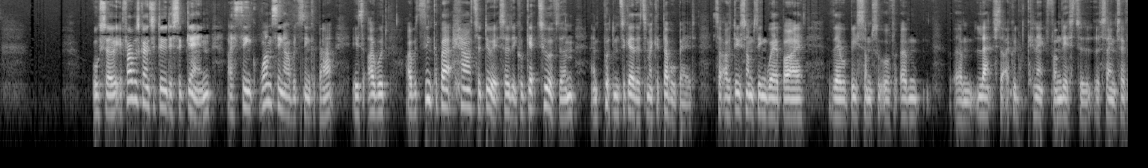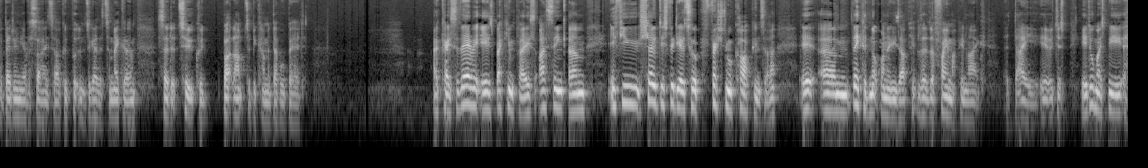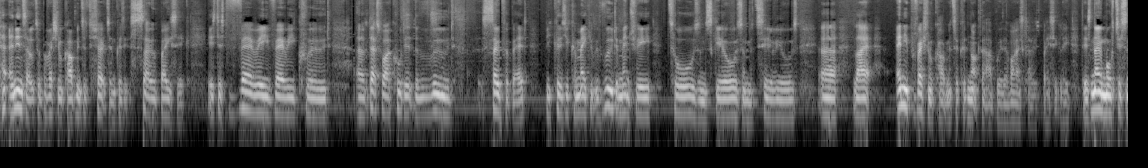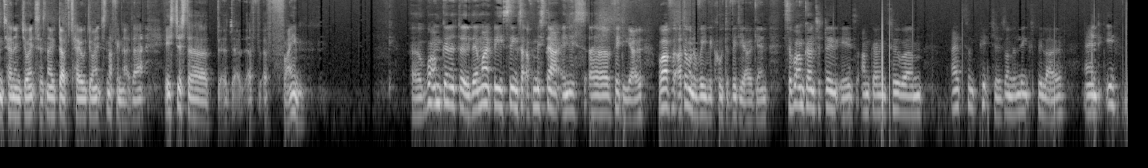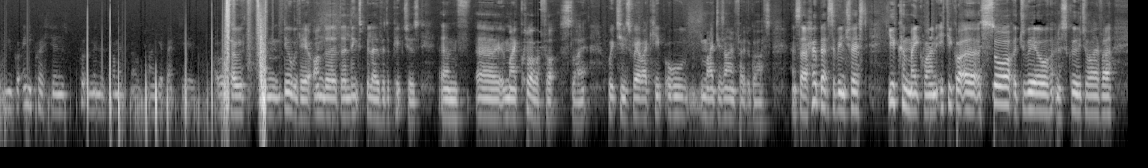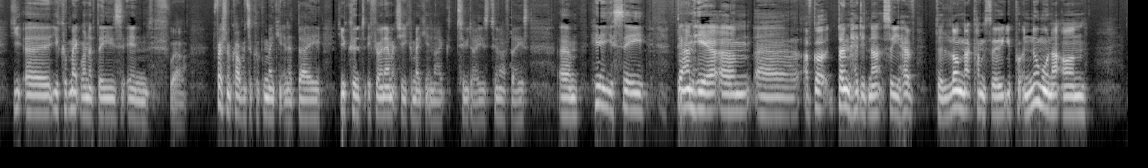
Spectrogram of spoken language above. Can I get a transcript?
Also if I was going to do this again I think one thing I would think about is I would I would think about how to do it so that you could get two of them and put them together to make a double bed. So I would do something whereby there would be some sort of um, um, latch that I could connect from this to the same sofa bed on the other side so I could put them together to make a so that two could button up to become a double bed. Okay, so there it is back in place. I think um, if you showed this video to a professional carpenter, it, um, they could knock one of these up, the, frame up in like a day. It would just, it'd almost be an insult to a professional carpenter to show it to them because it's so basic. It's just very, very crude. Uh, that's why I called it the rude sofa bed because you can make it with rudimentary tools and skills and materials. Uh, like any professional carpenter could knock that up with their eyes closed, basically. There's no mortise and tenon joints, there's no dovetail joints, nothing like that. It's just a, a, a frame. Uh, what I'm going to do, there might be things that I've missed out in this uh, video. Well, I don't want to re-record the video again. So what I'm going to do is I'm going to um, add some pictures on the links below. And if you've got any questions, put them in the comments and I'll try and get back to you. I also um, deal with it on the, the links below for the pictures um, uh, in my Chlorophot slide, which is where I keep all my design photographs. And so I hope that's of interest. You can make one. If you've got a, a saw, a drill and a screwdriver, you, uh, you could make one of these in, well, professional carpenter could make it in a day. You could, if you're an amateur, you can make it in like two days, two and a half days. Um, here you see down here, um, uh, I've got dome-headed nuts, so you have the long nut come through, you put a normal nut on,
